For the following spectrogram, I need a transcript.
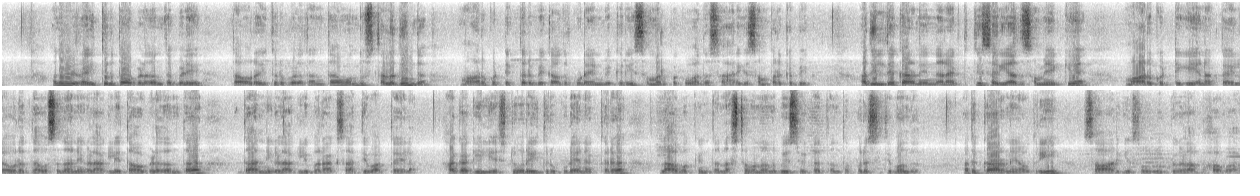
ಅಂದರೆ ರೈತರು ತಾವು ಬೆಳೆದಂಥ ಬೆಳೆ, ತಾವು ರೈತರು ಬೆಳೆದಂಥ ಒಂದು ಸ್ಥಳದಿಂದ ಮಾರುಕಟ್ಟೆಗೆ ತರಬೇಕಾದ್ರೂ ಕೂಡ ಏನು ಬೇಕ್ರಿ? ಸಮರ್ಪಕವಾದ ಸಾರಿಗೆ ಸಂಪರ್ಕ ಬೇಕು. ಅದು ಇಲ್ಲದೆ ಕಾರಣದಿಂದ ಏನಾಗ್ತೈತಿ ಸರಿಯಾದ ಸಮಯಕ್ಕೆ ಮಾರುಕಟ್ಟೆಗೆ ಏನಾಗ್ತಾ ಇಲ್ಲ, ಅವರ ದವಸ ಧಾನ್ಯಗಳಾಗಲಿ, ತಾವು ಬೆಳೆದಂಥ ಧಾನ್ಯಗಳಾಗಲಿ ಬರಕ್ಕೆ ಸಾಧ್ಯವಾಗ್ತಾ ಇಲ್ಲ. ಹಾಗಾಗಿ ಇಲ್ಲಿ ಎಷ್ಟೋ ರೈತರು ಕೂಡ ಏನಾಗ್ತಾರೆ, ಲಾಭಕ್ಕಿಂತ ನಷ್ಟವನ್ನು ಅನುಭವಿಸಬೇಕಾದಂಥ ಪರಿಸ್ಥಿತಿ ಬಂದದ್ದು. ಅದಕ್ಕೆ ಕಾರಣ ಯಾವುದ್ರಿ? ಸಾರಿಗೆ ಸೌಲಭ್ಯಗಳ ಅಭಾವ.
